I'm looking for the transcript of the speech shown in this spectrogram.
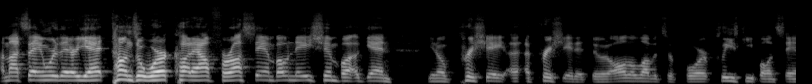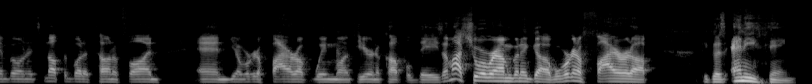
i'm not saying we're there yet. Tons of work cut out for us sambone nation but again you know appreciate appreciate it dude. All the love and support. Please keep on sambone it's nothing but a ton of fun and, you know, we're going to fire up Wing Month here in a couple days. I'm not sure where I'm going to go, but we're going to fire it up because anything,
